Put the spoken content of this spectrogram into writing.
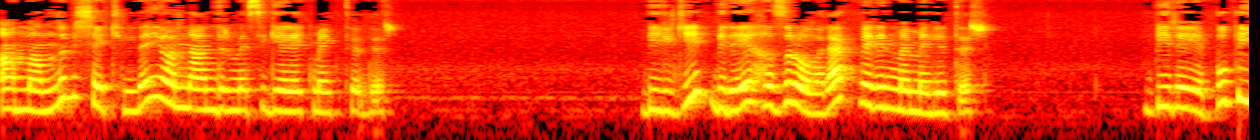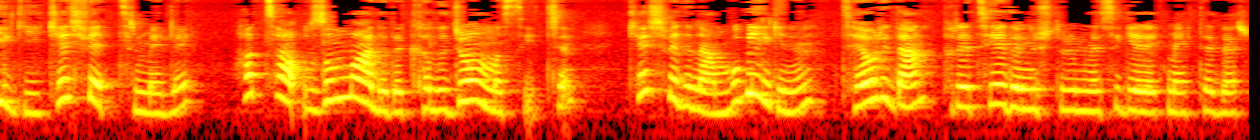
anlamlı bir şekilde yönlendirmesi gerekmektedir. Bilgi bireye hazır olarak verilmemelidir. Bireye bu bilgiyi keşfettirmeli, hatta uzun vadede kalıcı olması için keşfedilen bu bilginin teoriden pratiğe dönüştürülmesi gerekmektedir.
